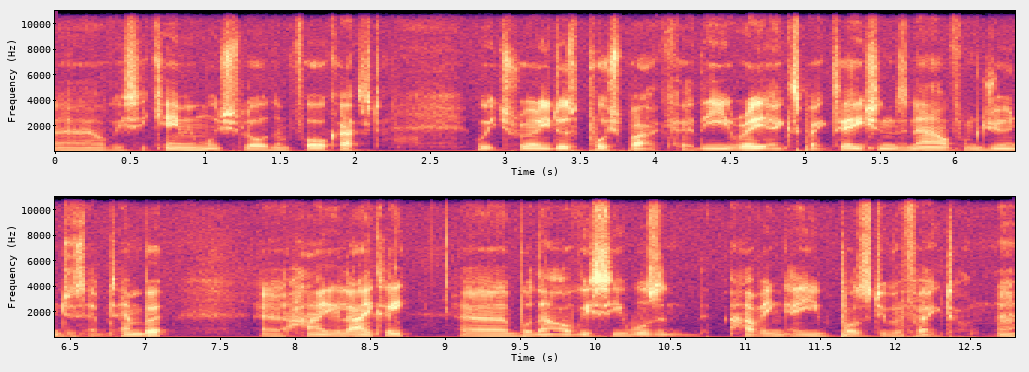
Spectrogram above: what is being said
Uh, obviously, came in much lower than forecast, which really does push back the rate expectations now from June to September. Uh, highly likely, uh, but that obviously wasn't having a positive effect on uh,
